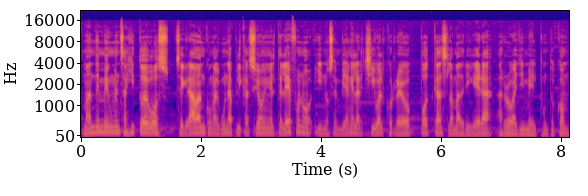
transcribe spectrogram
mándenme un mensajito de voz. Se graban con alguna aplicación en el teléfono y nos envían el archivo al correo podcastlamadriguera.gmail.com.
